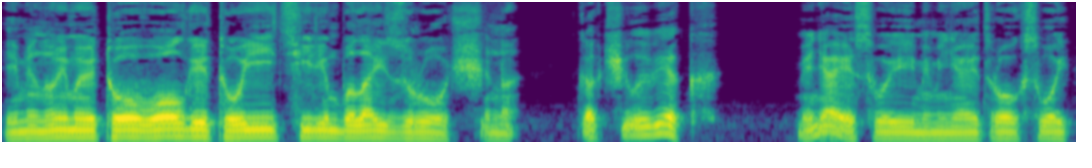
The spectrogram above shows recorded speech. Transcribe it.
именуемая то Волгой, то Итилем, была изрочена, как человек, меняя свое имя, меняет рог свой,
